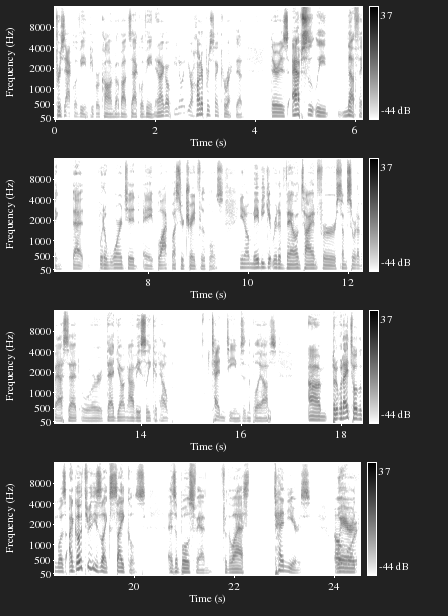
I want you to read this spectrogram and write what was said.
for Zach LaVine? People are calling about Zach LaVine. and I go, you know what? You're 100 percent correct, Dad. There is absolutely nothing that would have warranted a blockbuster trade for the Bulls. You know, maybe get rid of Valentine for some sort of asset, or Thad Young obviously could help 10 teams in the playoffs. Um, but what I told them was I go through these like cycles as a Bulls fan for the last 10 years oh, where Lord.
